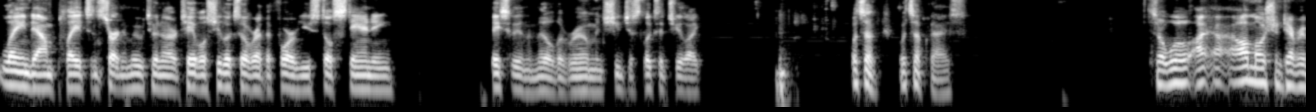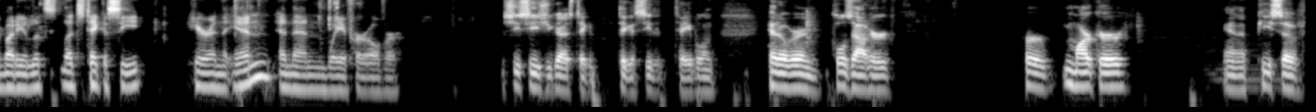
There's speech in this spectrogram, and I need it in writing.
laying down plates and starting to move to another table, she looks over at the four of you still standing basically in the middle of the room and she just looks at you like, What's up? What's up, guys? So we'll I I- I'll motion to everybody. Let's let's take a seat here in the inn and then wave her over. She sees you guys take a take a seat at the table and head over and pulls out her her marker and a piece of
